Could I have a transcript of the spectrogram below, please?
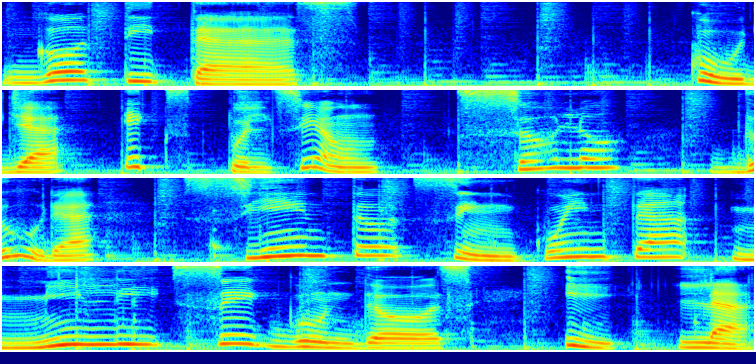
gotitas cuya expulsión solo dura 150 milisegundos y la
